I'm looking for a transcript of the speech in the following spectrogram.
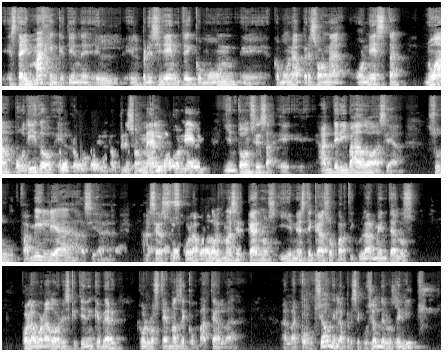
esta imagen que tiene el, presidente como, un, como una persona honesta, no han podido en lo, personal con él y entonces eh, han derivado hacia su familia, hacia, hacia sus colaboradores más cercanos y en este caso particularmente a los colaboradores que tienen que ver con los temas de combate a la, a la corrupción y la persecución de los delitos.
